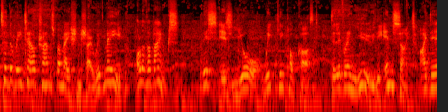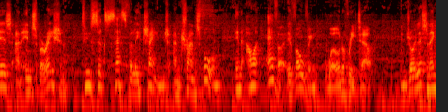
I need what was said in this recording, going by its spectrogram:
To the Retail Transformation Show with me, Oliver Banks. This is your weekly podcast delivering you the insight, ideas, and inspiration to successfully change and transform in our ever evolving world of retail. Enjoy listening.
